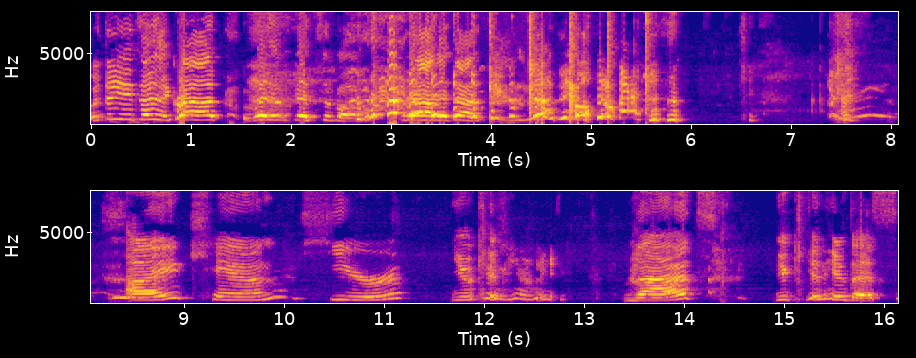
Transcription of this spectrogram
with the eats of the crowd. Let him get some more. Now that that's the only way. I can hear You can hear me. that You can hear this.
